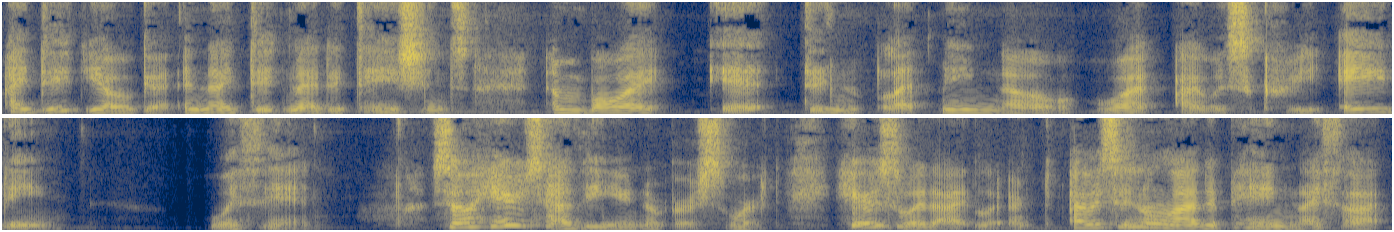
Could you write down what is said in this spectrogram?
I did yoga and I did meditations, and boy, it didn't let me know what I was creating within. So here's how the universe worked. Here's what I learned. I was in a lot of pain and I thought,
